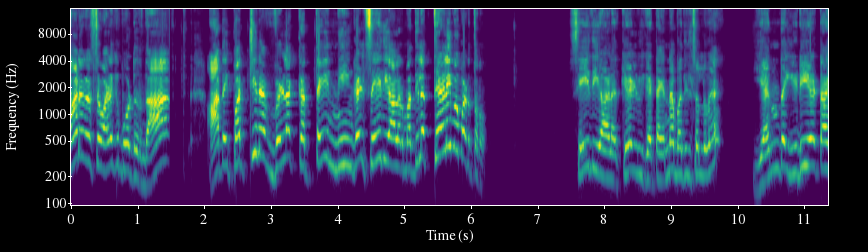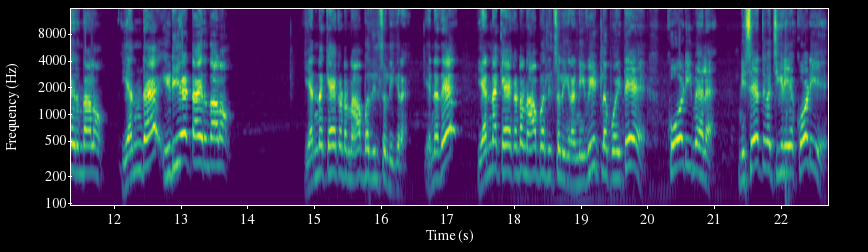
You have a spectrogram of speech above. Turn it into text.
மாநகரசு வழக்கு போட்டிருந்தா அதை பற்றின விளக்கத்தை நீங்கள் செய்தியாளர் மத்தியில் தெளிவுபடுத்தணும். செய்தியாளர் கேள்வி கேட்டால் என்ன பதில் சொல்லுவேன் எந்த இடியேட்டாக இருந்தாலும் எந்த இடியேட்டாக இருந்தாலும். என்ன கேட்கட்டும் நான் பதில் சொல்லிக்கிறேன். என்னது? என்ன கேட்கட்டும் நான் பதில் சொல்லிக்கிறேன். நீ வீட்டில் போயிட்டு கோடி மேலே நீ சேர்த்து வச்சுக்கிறிய கோடி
